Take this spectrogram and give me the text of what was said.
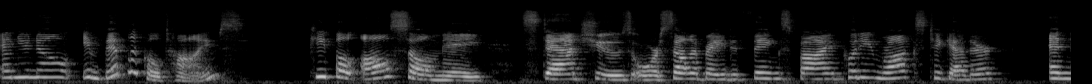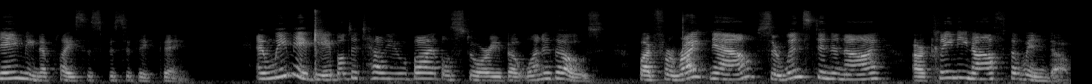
And you know, in biblical times, people also made statues or celebrated things by putting rocks together and naming a place a specific thing. And we may be able to tell you a Bible story about one of those. But for right now, Sir Winston and I are cleaning off the window.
